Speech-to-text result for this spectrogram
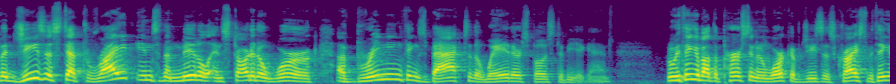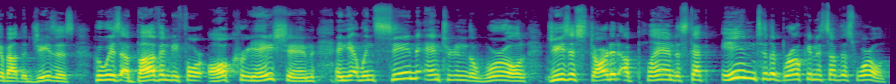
but Jesus stepped right into the middle and started a work of bringing things back to the way they're supposed to be again. When we think about the person and work of Jesus Christ, we think about the Jesus who is above and before all creation. And yet, when sin entered into the world, Jesus started a plan to step into the brokenness of this world.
